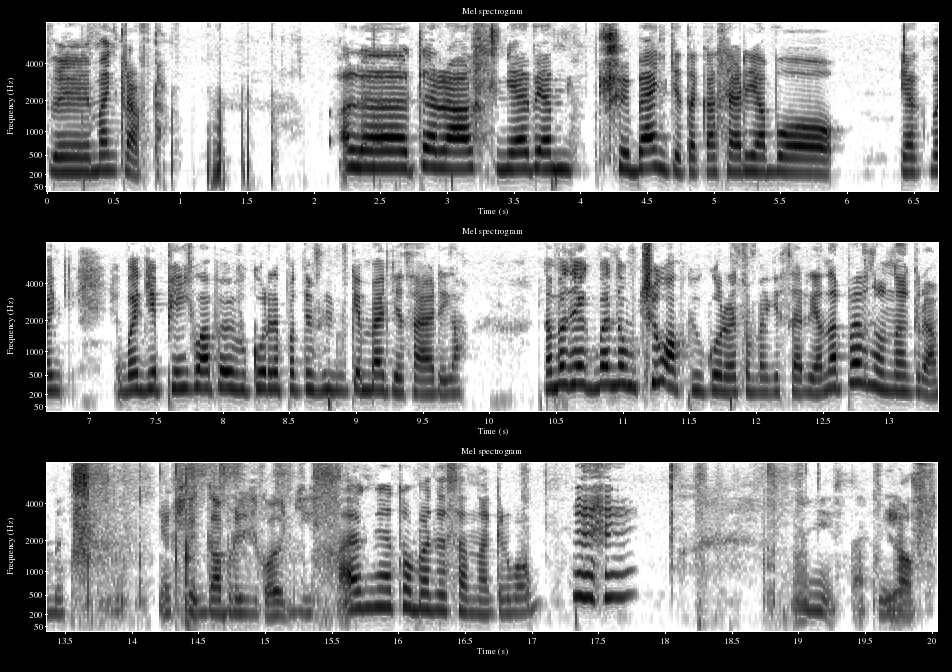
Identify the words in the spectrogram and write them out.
W Minecrafta. Ale teraz nie wiem, czy będzie taka seria, bo jak, będzie, jak będzie 5 łapek w górę, po tym filmikiem będzie seria. Nawet jak będą 3 łapki w górę, to będzie seria. Na pewno nagramy. Jak się Gabry zgodzi. A jak nie, to będę sam nagrywał. No nie jest taki los.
